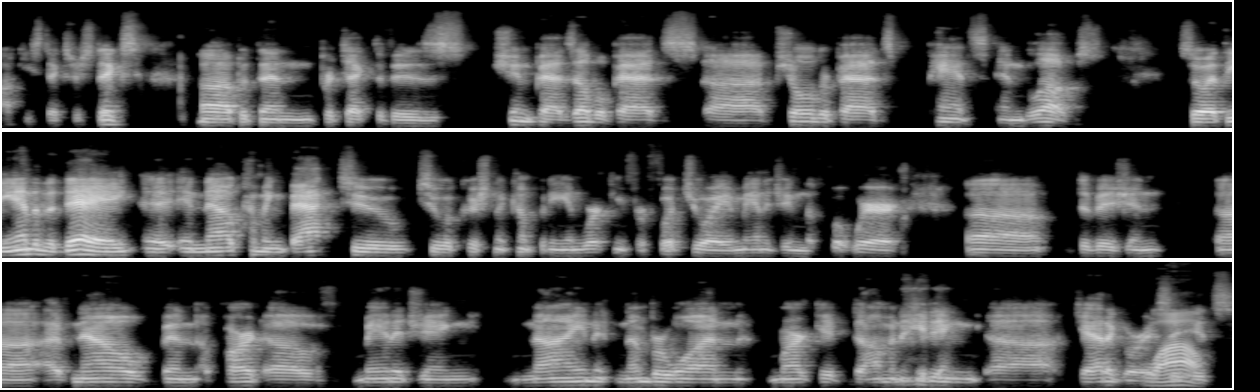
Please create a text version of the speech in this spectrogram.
hockey sticks or sticks, uh, but then protective is shin pads, elbow pads, uh, shoulder pads, pants, and gloves. So at the end of the day, and now coming back to to Acushnet company and working for FootJoy and managing the footwear uh, division, uh, I've now been a part of managing nine number one market dominating uh, categories. Wow. It's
